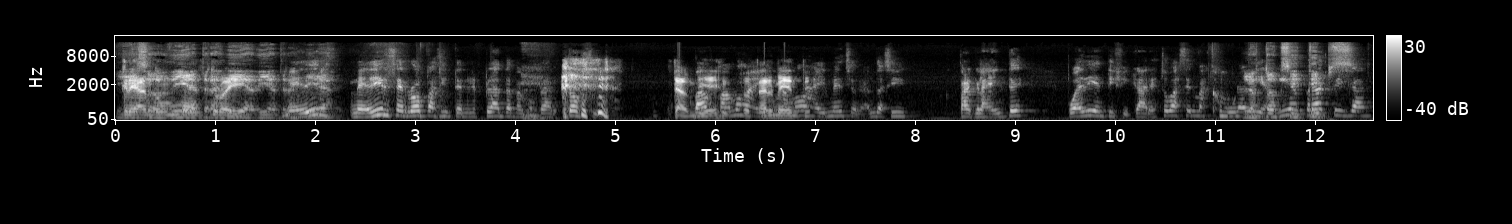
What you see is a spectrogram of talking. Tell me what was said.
Creando eso un día monstruo tras ahí. Día, día tras Medir, día. medirse ropa sin tener plata para comprar. Tóxico. Va- También, vamos, a ir, totalmente. vamos a ir mencionando así para que la gente pueda identificar. Esto va a ser más como una Los guía, toxi guía tips. práctica.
